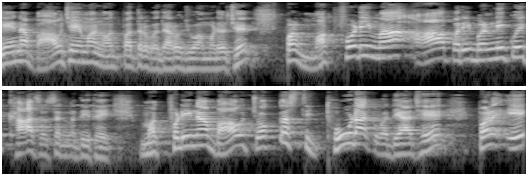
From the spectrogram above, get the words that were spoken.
જે એના ભાવ છે, એમાં નોંધપાત્ર વધારો જોવા મળ્યો છે. પણ મગફળીમાં આ પરિબળની કોઈ ખાસ અસર નથી થઈ. મગફળીના ભાવ ચોક્કસથી થોડાક વધ્યા છે, પણ એ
